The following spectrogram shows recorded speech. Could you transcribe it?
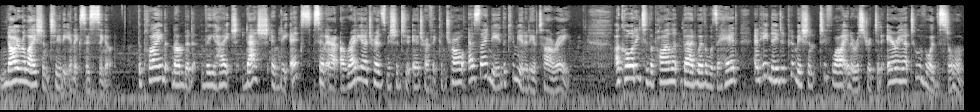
no relation to the INXS singer. The plane, numbered VH MDX, sent out a radio transmission to air traffic control as they neared the community of Taree. According to the pilot, bad weather was ahead and he needed permission to fly in a restricted area to avoid the storm.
